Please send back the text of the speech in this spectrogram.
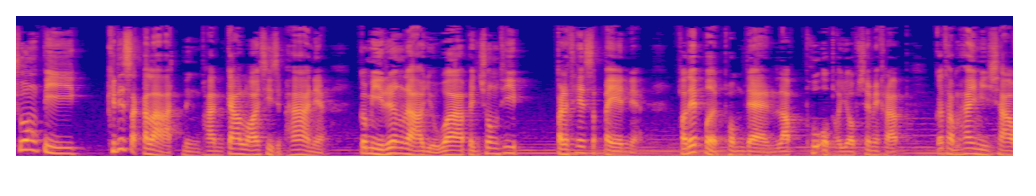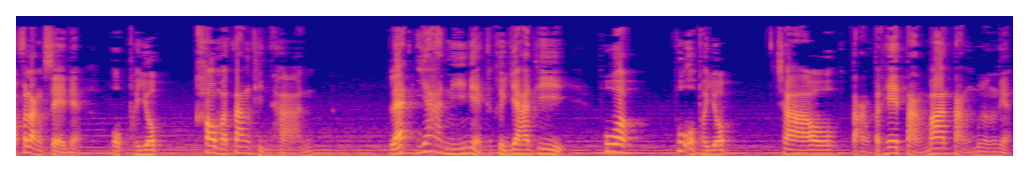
ช่วงปีคริสตศักราช 1945 เนี่ยก็มีเรื่องราวอยู่ว่าเป็นช่วงที่ประเทศสเปนเนี่ยเขาได้เปิดพรมแดนรับผู้อพยพใช่ไหมครับ ก็ทำให้มีชาวฝรั่งเศสเนี่ยอพยพเข้ามาตั้งถิ่นฐาน และย่านนี้เนี่ยก็คือย่านที่พวกผู้อพยพชาวต่างประเทศต่างบ้านต่างเมืองเนี่ย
